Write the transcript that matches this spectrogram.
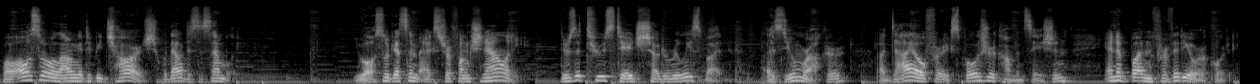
while also allowing it to be charged without disassembling. You also get some extra functionality. There's a two-stage shutter release button, a zoom rocker, a dial for exposure compensation, and a button for video recording.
